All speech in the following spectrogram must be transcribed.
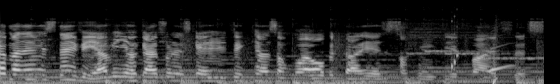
Okay, my name is Davey. I'm your guide for this game. You think uh, somewhere open down here is something to advise this.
